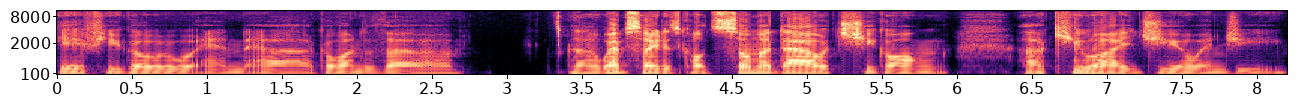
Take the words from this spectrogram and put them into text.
if you go and uh, go onto the uh, website, is called Soma Dao Qigong, uh, Q I G O N G.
